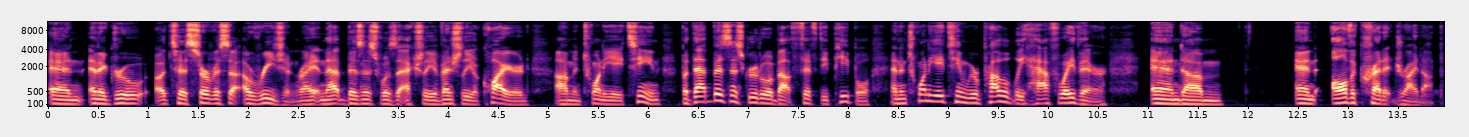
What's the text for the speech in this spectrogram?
And and it grew uh, to service a, a, region, right? And that business was actually eventually acquired um, in 2018. But that business grew to about 50 people, and in 2018 we were probably halfway there, and um, and all the credit dried up,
